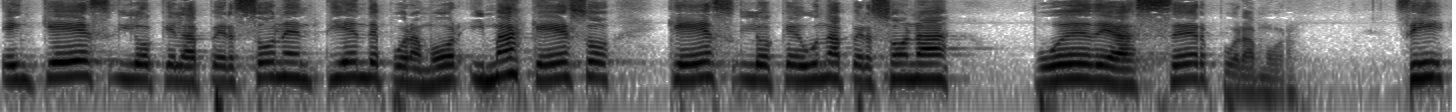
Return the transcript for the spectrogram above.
en qué es lo que la persona entiende por amor y más que eso, qué es lo que una persona puede hacer por amor. ¿Sí?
